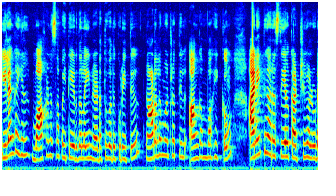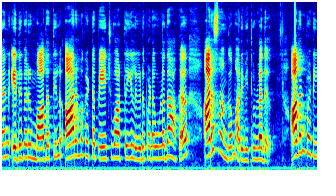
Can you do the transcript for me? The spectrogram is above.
இலங்கையில் மாகாண சபை தேர்தலை நடத்துவது குறித்து நாடாளுமன்றத்தில் அங்கம் வகிக்கும் அனைத்து அரசியல் கட்சிகளுடன் எதிர்வரும் மாதத்தில் ஆரம்பகட்ட பேச்சுவார்த்தையில் ஈடுபட உள்ளதாக அரசாங்கம் அறிவித்துள்ளது. அதன்படி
